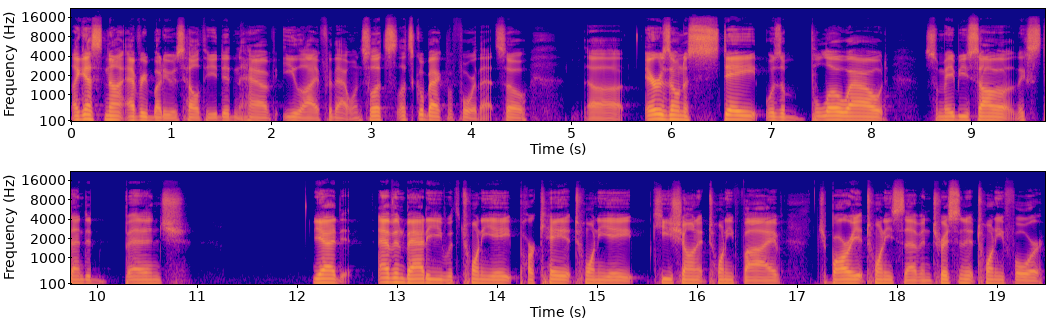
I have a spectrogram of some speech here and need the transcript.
I guess not everybody was healthy. You didn't have Eli for that one. So let's let's go back before that. So uh, Arizona State was a blowout. So maybe you saw an extended bench. Yeah, Evan Battey with 28, Parquet at 28, Keeshawn at 25, Jabari at 27, Tristan at 24.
